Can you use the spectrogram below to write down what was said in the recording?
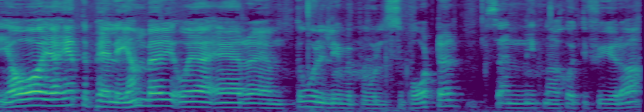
Ja, jag heter Pelle Enberg och jag är eh, stor Liverpool-supporter sedan 1974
